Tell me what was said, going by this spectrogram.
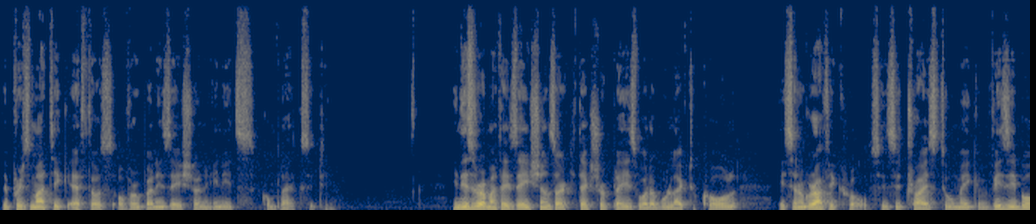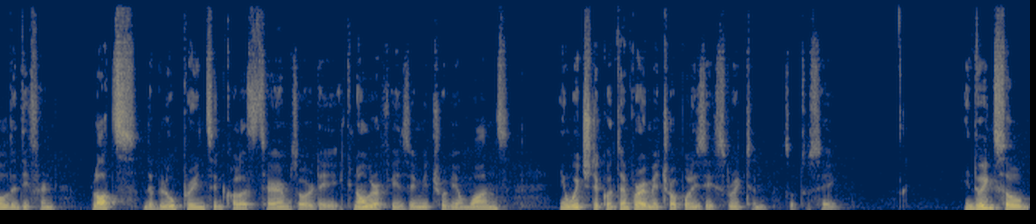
the prismatic ethos of urbanization in its complexity. In these dramatizations, architecture plays what I would like to call a scenographic role, since it tries to make visible the different plots, the blueprints in Koolhaas terms, or the iconographies in Vitruvian ones, in which the contemporary metropolis is written, so to say. In doing so,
